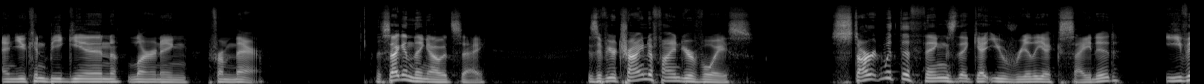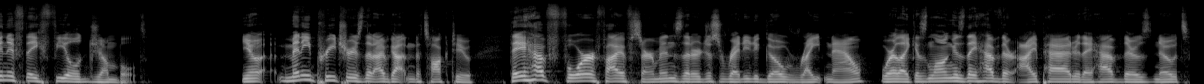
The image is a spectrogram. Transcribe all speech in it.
and you can begin learning from there. The second thing I would say is if you're trying to find your voice, start with the things that get you really excited, even if they feel jumbled. You know, many preachers that I've gotten to talk to, they have four or five sermons that are just ready to go right now. Where, like, as long as they have their iPad or they have those notes,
